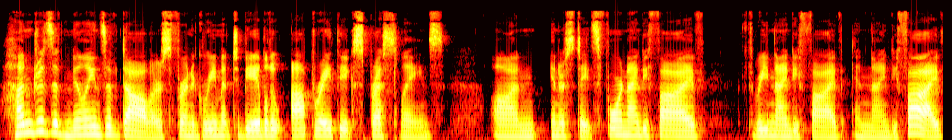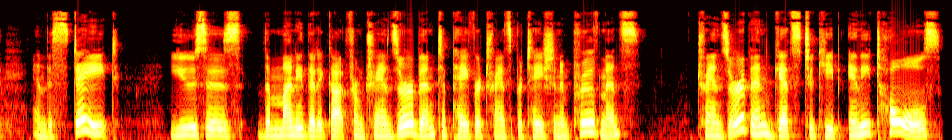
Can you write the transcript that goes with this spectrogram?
hundreds of millions of dollars for an agreement to be able to operate the express lanes on Interstates 495, 395, and 95. And the state uses the money that it got from Transurban to pay for transportation improvements. Transurban gets to keep any tolls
